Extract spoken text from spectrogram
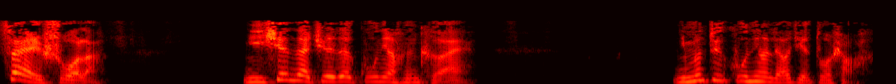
再说了，你现在觉得姑娘很可爱，你们对姑娘了解多少啊？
